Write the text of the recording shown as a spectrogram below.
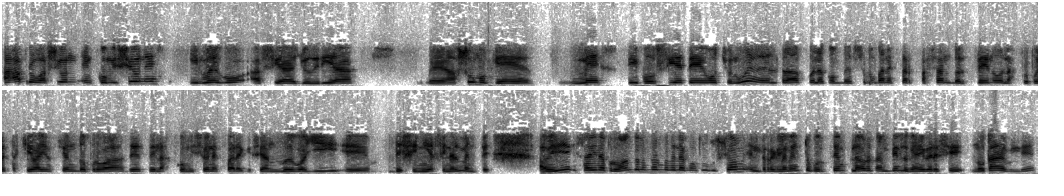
aprobación en comisiones y luego hacia, yo diría, eh, asumo que mes tipo 7, 8, 9 del trabajo de la convención van a estar pasando al pleno las propuestas que vayan siendo aprobadas desde las comisiones para que sean luego allí eh, definidas finalmente. A medida que se vayan aprobando las normas de la Constitución, el reglamento contempla ahora también lo que a mí me parece notable,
